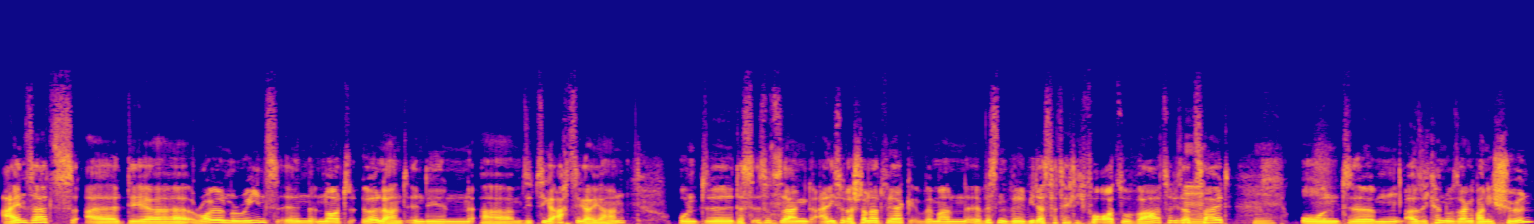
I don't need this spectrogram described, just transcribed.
Einsatz äh, der Royal Marines in Nordirland in den ähm, 70er 80er Jahren. Und äh, das ist sozusagen eigentlich so das Standardwerk, wenn man äh, wissen will, wie das tatsächlich vor Ort so war zu dieser Mhm. Zeit. Und ähm, also ich kann nur sagen, war nicht schön.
